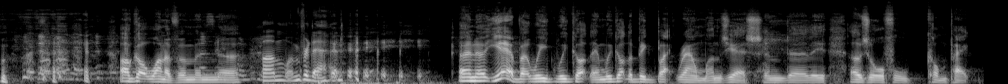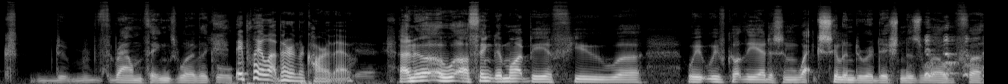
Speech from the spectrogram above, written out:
I got one of them, and uh, one for dad. and uh, yeah, but we we got them. We got the big black round ones, yes, and uh, the those awful compact uh, round things, whatever they're called. they play a lot better in the car though. Yeah. And uh, I think there might be a few uh, we, we've got the Edison wax cylinder edition as well for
